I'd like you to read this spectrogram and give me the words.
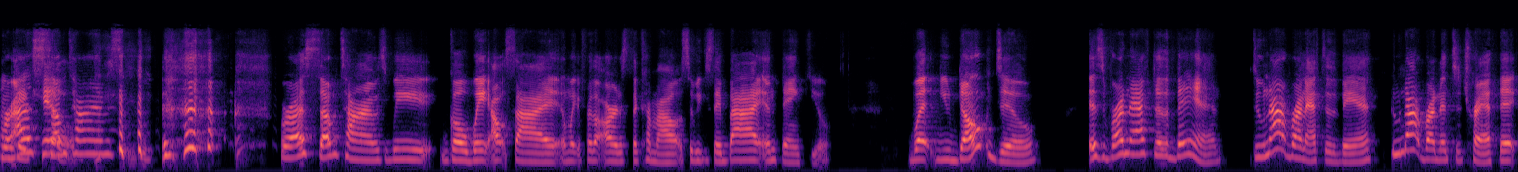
for us, sometimes for us, sometimes we go wait outside and wait for the artist to come out so we can say bye and thank you. What you don't do is run after the van. Do not run after the van. Do not run into traffic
